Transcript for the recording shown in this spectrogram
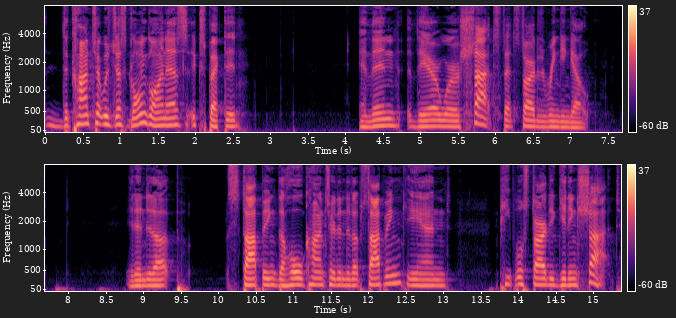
the concert was just going on as expected, and then there were shots that started ringing out. It ended up stopping. The whole concert ended up stopping, and people started getting shot.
